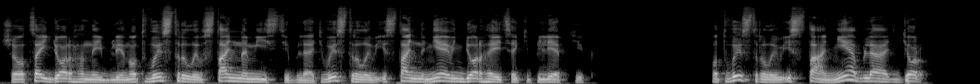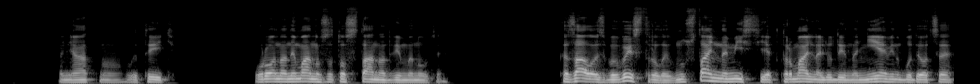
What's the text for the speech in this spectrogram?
Ще оцей дьорганий, блін. От вистрелив, стань на місці, блядь. Вистрелив і стань. Ні, він дьоргається, як епілептик. От вистрелив і стань. Ні, блядь, дьор. Понятно, летить. Урона нема, ну зато ста на 2 минути. Казалось би, вистрелив. Ну стань на місці, як нормальна людина. Ні, він буде оце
